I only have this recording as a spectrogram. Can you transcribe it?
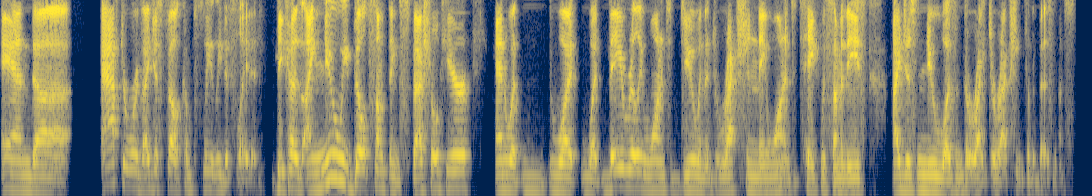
and uh, afterwards, I just felt completely deflated because I knew we built something special here and what what what they really wanted to do and the direction they wanted to take with some of these, I just knew wasn't the right direction for the business.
